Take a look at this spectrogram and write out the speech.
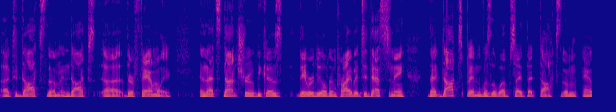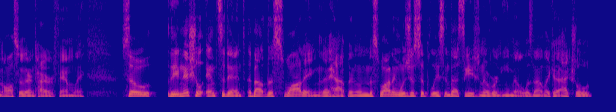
uh, to dox them and dox uh, their family. And that's not true because they revealed in private to Destiny that Doxbin was the website that doxed them and also their entire family. So the initial incident about the swatting that happened when the swatting was just a police investigation over an email was not like an actual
